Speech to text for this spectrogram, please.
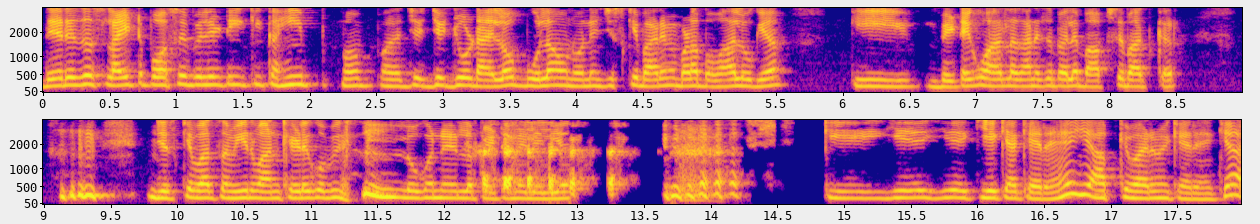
there is a slight possibility कि कहीं ज, ज, जो डायलॉग बोला उन्होंने जिसके बारे में बड़ा बवाल हो गया कि बेटे को हाथ लगाने से पहले बाप से बात कर। जिसके बाद समीर वानखेड़े को भी लोगों ने लपेटे में ले लिया। कि ये ये ये क्या कह रहे हैं? ये आपके बारे में कह रहे हैं क्या?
